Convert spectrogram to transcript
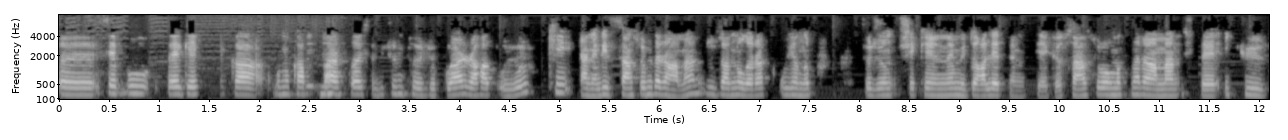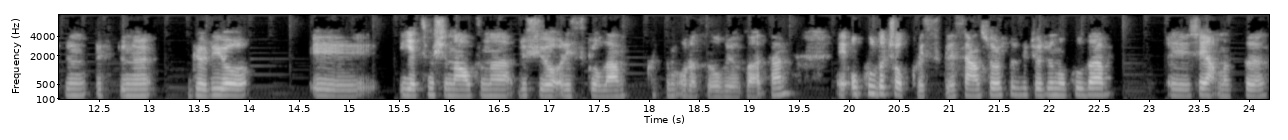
E, işte bu SGK bunu kapsarsa işte bütün çocuklar rahat uyur ki yani biz sensörümüze rağmen düzenli olarak uyanıp çocuğun şekerine müdahale etmemiz gerekiyor. Sensör olmasına rağmen işte 200'ün üstünü görüyor, e, 70'in altına düşüyor risk olan kısım orası oluyor zaten. E, okulda çok riskli. Sensörsüz bir çocuğun okulda e, şey yapması,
